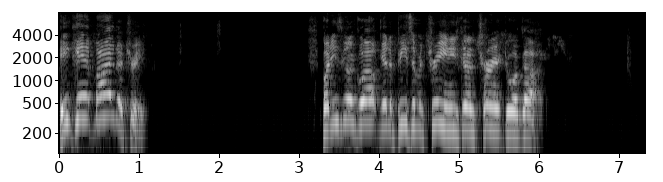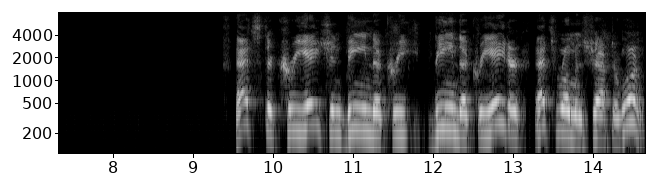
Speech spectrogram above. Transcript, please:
He can't buy the tree. But he's going to go out and get a piece of a tree and he's going to turn it to a God. That's the creation being the cre- being the creator. That's Romans chapter 1.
